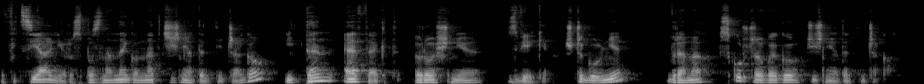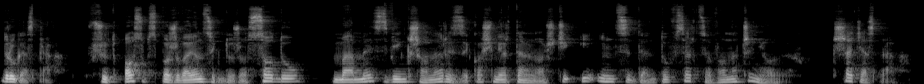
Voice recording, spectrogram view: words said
oficjalnie rozpoznanego nadciśnienia tętniczego i ten efekt rośnie z wiekiem, szczególnie w ramach skurczowego ciśnienia tętniczego. Druga sprawa. Wśród osób spożywających dużo sodu mamy zwiększone ryzyko śmiertelności i incydentów sercowo-naczyniowych. Trzecia sprawa.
